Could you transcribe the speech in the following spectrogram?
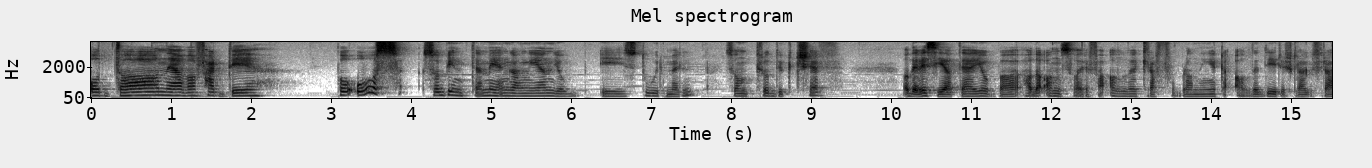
Og da når jeg var ferdig på Ås, så begynte jeg med en gang i en jobb i Stormøllen som produktsjef. Og det vil si at jeg jobbet, hadde ansvaret for alle kraftforblandinger til alle dyreslag fra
